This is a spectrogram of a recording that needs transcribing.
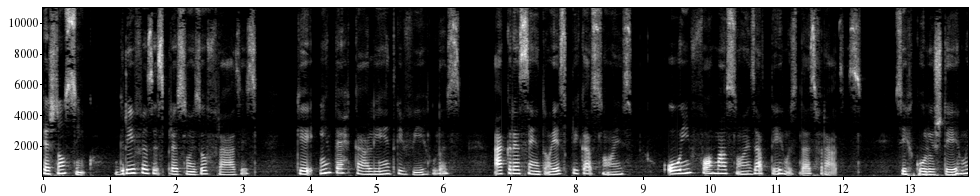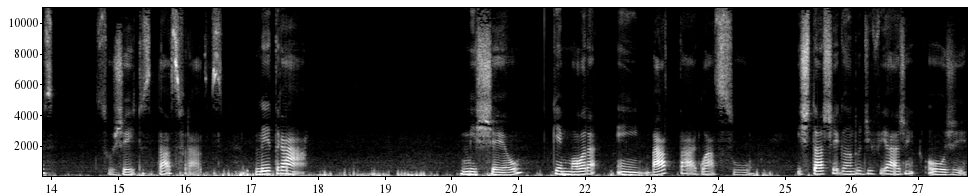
Questão 5. Grife as expressões ou frases que, intercale entre vírgulas, acrescentam explicações ou informações a termos das frases. Circule os termos sujeitos das frases. Letra A. Michel, que mora em Bataguaçu, está chegando de viagem hoje.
